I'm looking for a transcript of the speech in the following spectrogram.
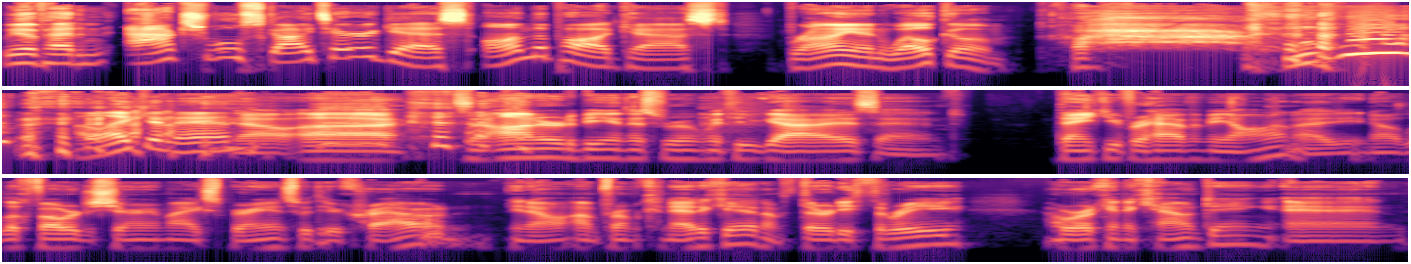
we have had an actual Skyterra guest on the podcast. Brian, welcome. woo. I like it, man. No, uh, it's an honor to be in this room with you guys, and thank you for having me on. I, you know, look forward to sharing my experience with your crowd. You know, I'm from Connecticut. I'm 33. I work in accounting, and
